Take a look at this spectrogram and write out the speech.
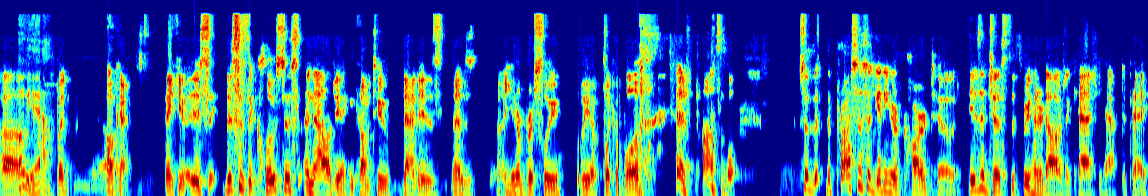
Um, oh yeah. But okay, thank you. It's, this is the closest analogy I can come to that is as uh, universally applicable as possible. So the, the process of getting your car towed isn't just the $300 in cash you have to pay.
